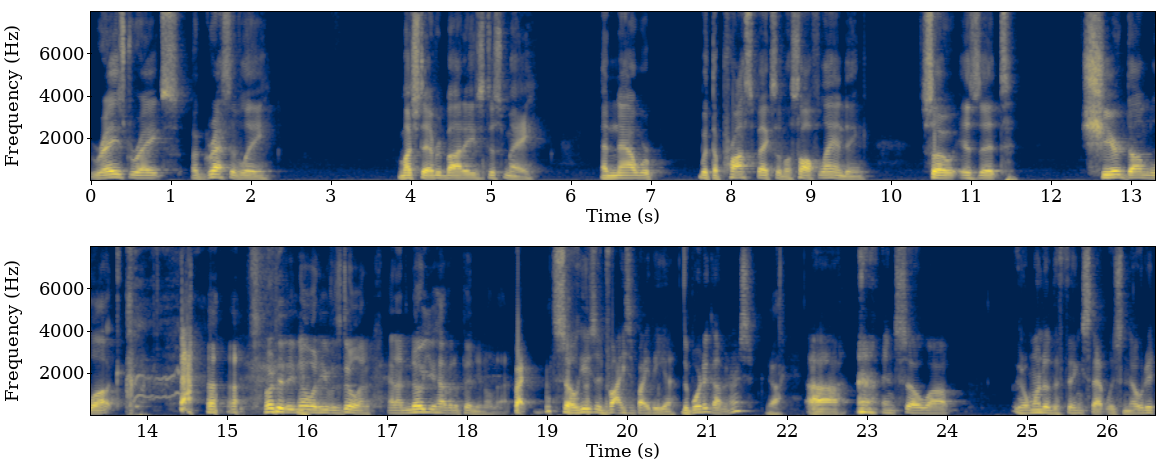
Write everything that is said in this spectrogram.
raised rates aggressively, much to everybody's dismay. And now we're with the prospects of a soft landing. So is it sheer dumb luck? or did he know what he was doing? And I know you have an opinion on that. Right. So he's advised by the uh, the board of governors. Yeah. Uh, and so, uh, you know, one of the things that was noted,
